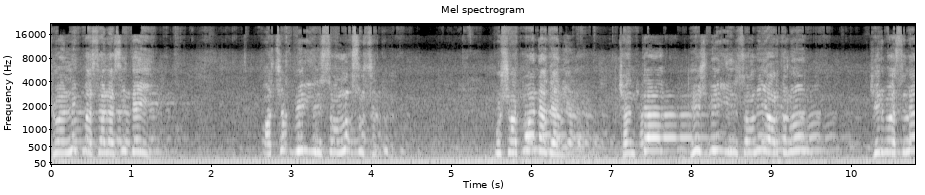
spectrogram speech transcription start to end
güvenlik meselesi değil. Açık bir insanlık suçudur. Kuşatma nedeniyle kentte hiçbir insani yardımın girmesine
